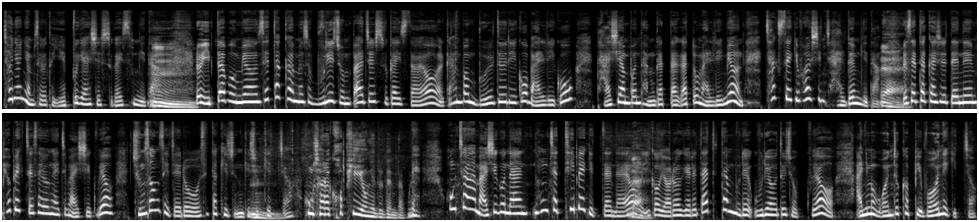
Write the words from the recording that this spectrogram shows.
천연 염색을 더 예쁘게 하실 수가 있습니다. 음. 그리고 입다 보면 세탁하면서 물이 좀 빠질 수가 있어요. 이렇게 한번 물들이고 말리고 다시 한번 담갔다가 또 말리면 착색이 훨씬 잘 됩니다. 네. 세탁하실 때는 표백제 사용하지 마시고요. 중성세제로 세탁해 주는 게 음. 좋겠죠. 홍차나 커피 이용해도 된다고요? 네. 홍차 마시고 난 홍차 티백 있잖아요. 네. 이거 여러 개를 따뜻한 물에 우려도 좋고요. 아니면 원두 커피 원액 있죠.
